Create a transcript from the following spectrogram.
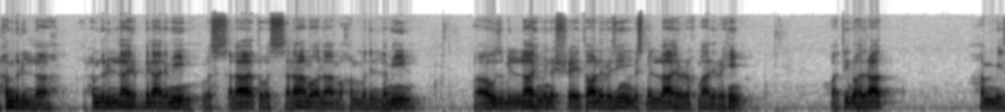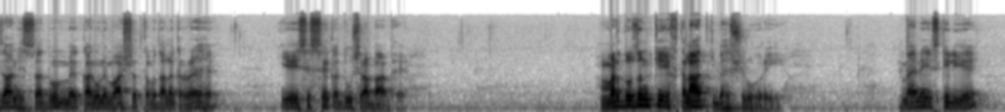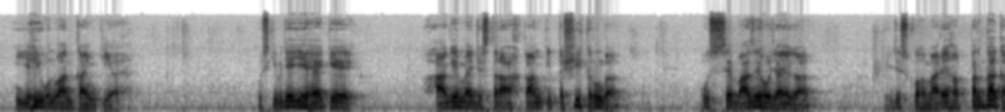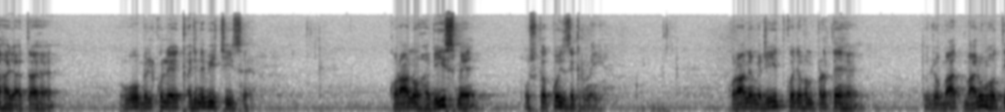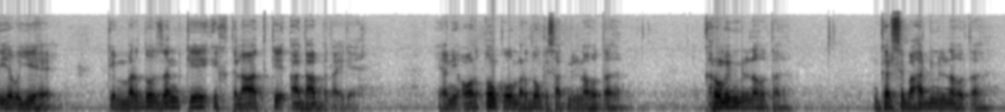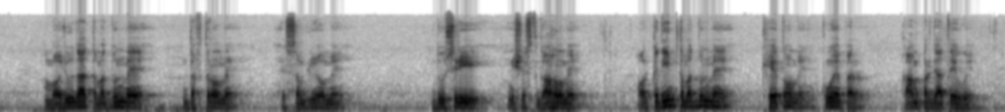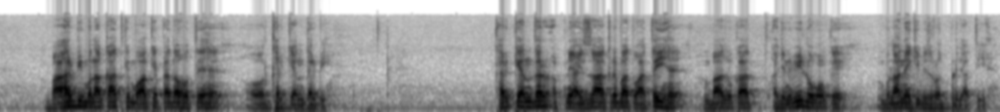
الحمد للہ الحمد للہ رب العالمین، والصلاة والسلام علی محمد الامین. فاعوذ باللہ من الشیطان الرجیم، بسم اللہ الرحمن الرحیم. خواتین و حضرات، ہم میزان حصہ دوم میں قانون معاشرت کا مطالعہ کر رہے ہیں۔ یہ اس حصے کا دوسرا باب ہے۔ مرد و زن کے اختلاط کی بحث شروع ہو رہی۔ ہے میں نے اس کے لیے یہی عنوان قائم کیا ہے۔ اس کی وجہ یہ ہے کہ آگے میں جس طرح احکام کی تشریح کروں گا، اس سے واضح ہو جائے گا کہ جس کو ہمارے ہاں پردہ کہا جاتا ہے، وہ بالکل ایک اجنبی چیز ہے۔ قرآن و حدیث میں اس کا کوئی ذکر نہیں۔ ہے قرآن مجید کو جب ہم پڑھتے ہیں تو جو بات معلوم ہوتی ہے وہ یہ ہے کہ مرد و زن کے اختلاط کے آداب بتائے گئے ہیں۔ یعنی عورتوں کو مردوں کے ساتھ ملنا ہوتا ہے، گھروں میں بھی ملنا ہوتا ہے، گھر سے باہر بھی ملنا ہوتا ہے۔ موجودہ تمدن میں، دفتروں میں، اسمبلیوں میں، دوسری نشست گاہوں میں اور قدیم تمدن میں، کھیتوں میں، کنویں پر کام پر جاتے ہوئے باہر بھی ملاقات کے مواقع پیدا ہوتے ہیں اور گھر کے اندر بھی۔ گھر کے اندر اپنے اعزاء اقربا تو آتے ہی ہیں، بعض اوقات اجنبی لوگوں کے بلانے کی بھی ضرورت پڑ جاتی ہے۔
